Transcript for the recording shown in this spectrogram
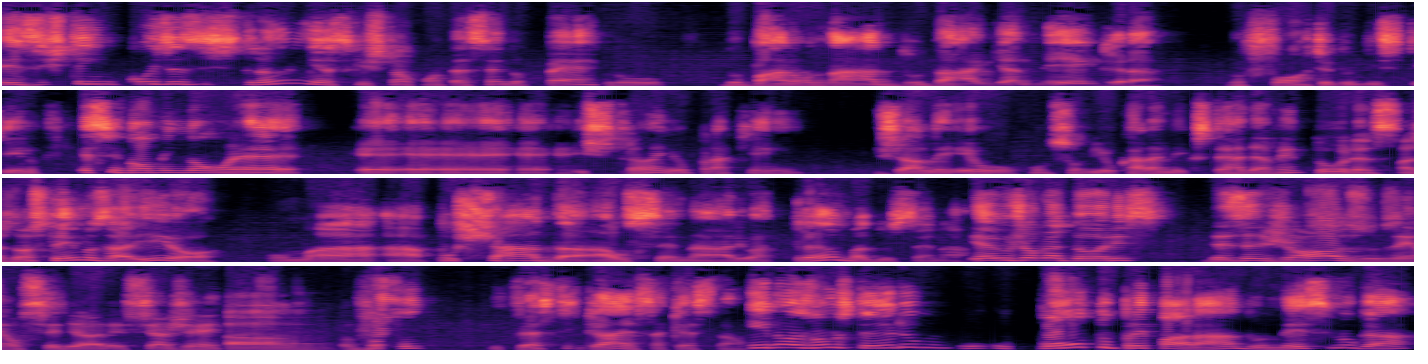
existem coisas estranhas que estão acontecendo perto do, do baronado da Águia Negra, no Forte do Destino. Esse nome não é, é, é, é, é estranho para quem já leu ou consumiu Caramicos Terra de Aventuras. Mas nós temos aí, ó, uma puxada ao cenário, a trama do cenário. E aí os jogadores desejosos em auxiliar esse agente uh, vão investigar essa questão. E nós vamos ter o ponto preparado nesse lugar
